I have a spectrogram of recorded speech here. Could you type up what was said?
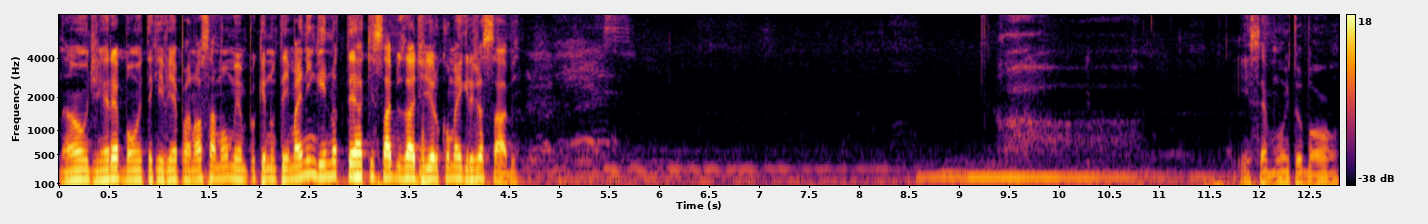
Não, o dinheiro é bom e tem que vir para nossa mão mesmo, porque não tem mais ninguém na terra que sabe usar dinheiro como a igreja sabe. Isso é muito bom.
